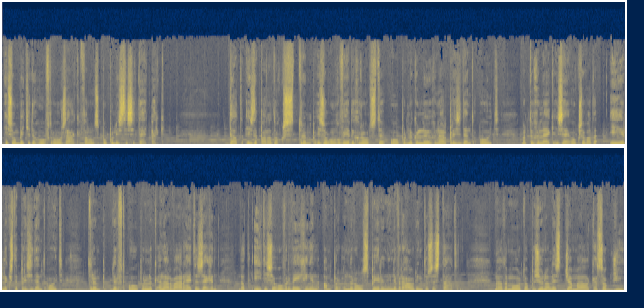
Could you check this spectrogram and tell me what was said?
is zo'n beetje de hoofdoorzaak van ons populistische tijdperk. Dat is de paradox. Trump is zo ongeveer de grootste openlijke leugenaar-president ooit, maar tegelijk is hij ook zowat de eerlijkste president ooit. Trump durft openlijk en naar waarheid te zeggen dat ethische overwegingen amper een rol spelen in de verhouding tussen staten. Na de moord op journalist Jamal Khashoggi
